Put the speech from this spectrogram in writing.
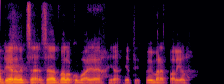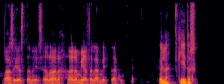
Mä tiedän, että sä, sä oot valokuvaaja ja, ja, ja ymmärrät paljon asiasta, niin se on aina, aina mieltä lämmittää. Kun Kyllä, kiitos.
